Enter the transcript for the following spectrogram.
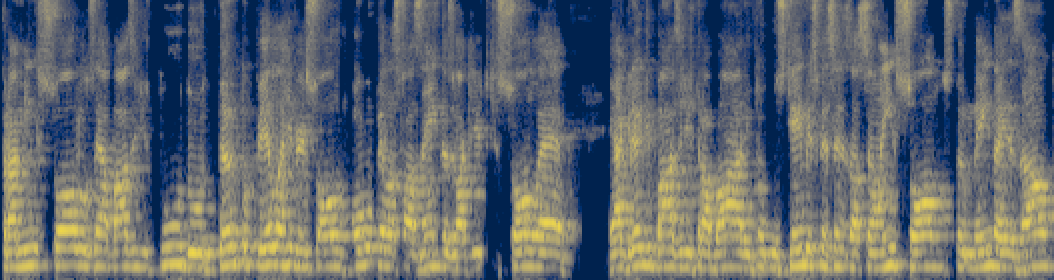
Para mim, solos é a base de tudo, tanto pela Riversol como pelas fazendas. Eu acredito que solo é, é a grande base de trabalho, então busquei uma especialização em solos também da Exalc.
